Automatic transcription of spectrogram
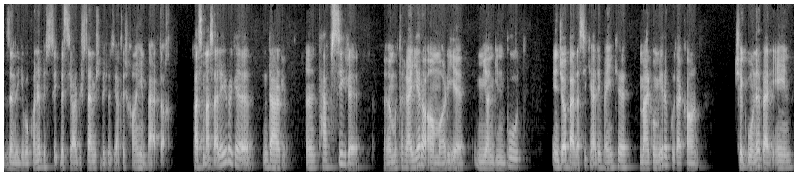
زندگی بکنه بسیار بیشتر میشه به جزئیاتش خواهیم پرداخت. پس مسئله ای رو که در تفسیر متغیر آماری میانگین بود اینجا بررسی کردیم و اینکه مرگ و میر کودکان چگونه بر این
